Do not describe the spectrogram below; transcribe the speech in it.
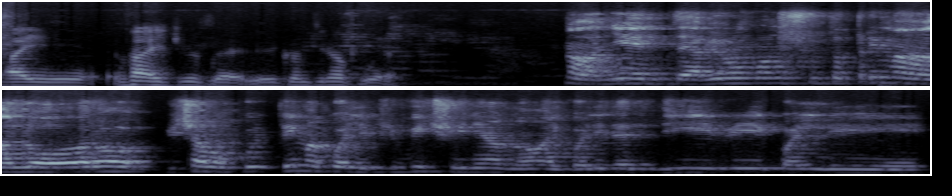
vai, vai Giuseppe, continua pure. No, niente, abbiamo conosciuto prima loro, diciamo prima quelli più vicini a noi, quelli del Divi, quelli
